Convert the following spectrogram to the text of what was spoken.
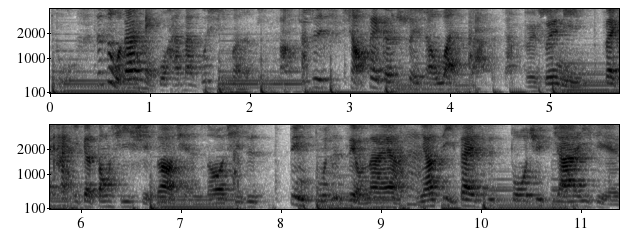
多。这是我在美国还蛮不习惯的地方，就是小费跟税是要外加的这样。对，所以你在看一个东西写多少钱的时候，其实。并不是只有那样，你要自己再是多去加一点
